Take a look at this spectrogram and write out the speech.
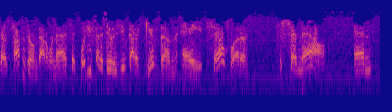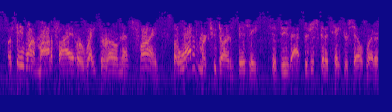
So I was talking to him about it one night. I said, what you've got to do is you've got to give them a sales letter to send out. And if they want to modify it or write their own, that's fine. But a lot of them are too darn busy to do that. They're just going to take your sales letter,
